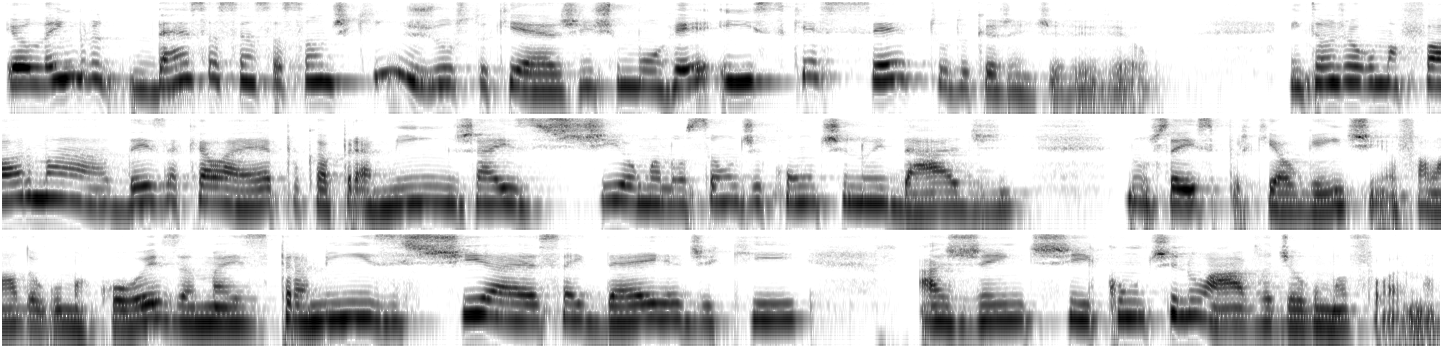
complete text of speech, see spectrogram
eu lembro dessa sensação de que injusto que é a gente morrer e esquecer tudo que a gente viveu. Então, de alguma forma, desde aquela época, para mim já existia uma noção de continuidade. Não sei se porque alguém tinha falado alguma coisa, mas para mim existia essa ideia de que a gente continuava de alguma forma.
